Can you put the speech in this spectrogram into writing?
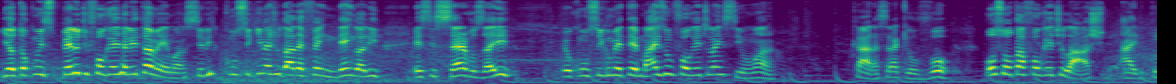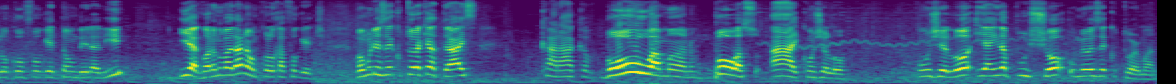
E eu tô com um espelho de foguete ali também, mano. Se ele conseguir me ajudar defendendo ali Esses servos aí Eu consigo meter mais um foguete lá em cima, mano. Cara, será que eu vou? Vou soltar foguete lá, acho Ah, ele colocou o foguetão dele ali. Ih, agora não vai dar não pra colocar foguete. Vamos de executor aqui atrás. Caraca, boa, mano Boa, so... ai, congelou Congelou e ainda puxou o meu executor, mano.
